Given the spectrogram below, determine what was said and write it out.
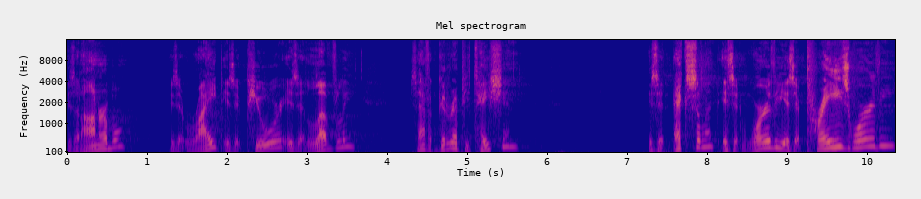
Is it honorable? Is it right? Is it pure? Is it lovely? Does it have a good reputation? Is it excellent? Is it worthy? Is it praiseworthy?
